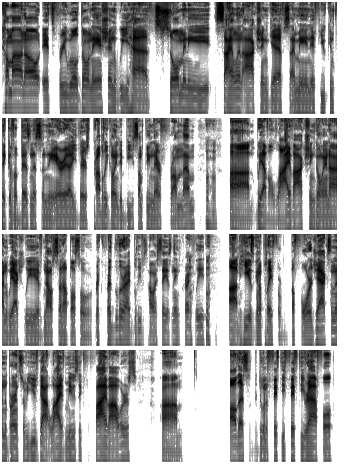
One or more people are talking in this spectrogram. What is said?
come on out. It's free will donation. We have so many silent auction gifts. I mean, if you can think of a business in the area, there's probably going to be something there from them. Um, we have a live auction going on. We actually have now set up also Rick Fridler, I believe is how I say his name correctly. um, he is going to play for before Jackson and the Burn. So you've got live music for five hours. Um, all this, we're doing a 50 50 raffle.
